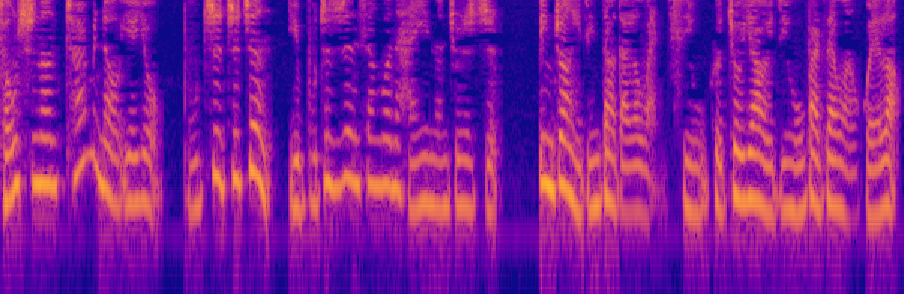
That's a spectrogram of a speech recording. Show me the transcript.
同时呢 terminal 也有不治之症与不治之症相关的含义呢就是指病状已经到达了晚期无可救药已经无法再挽回了。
